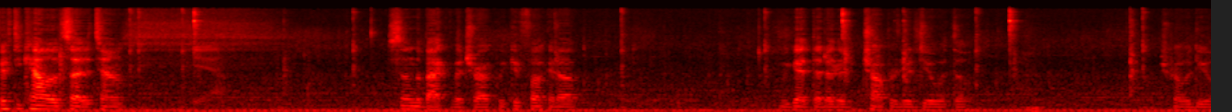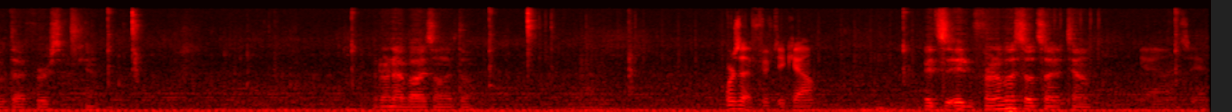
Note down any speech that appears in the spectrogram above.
50 cal outside of town. Yeah. It's in the back of a truck. We could fuck it up. We got that other chopper to deal with though. Should probably deal with that first if we can. I don't have eyes on it though. Where's that 50 cal? It's in front of us outside of town. Yeah, I see it.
